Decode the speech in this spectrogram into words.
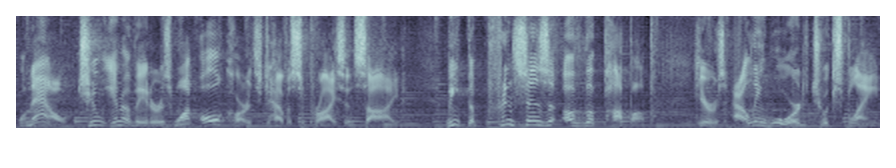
Well, now, two innovators want all cards to have a surprise inside. Meet the princes of the pop up. Here's Alie Ward to explain.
